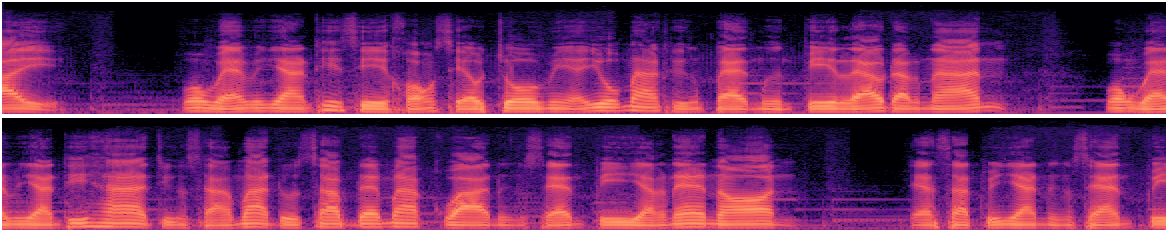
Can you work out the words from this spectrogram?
าย วงแหวนวิญญาณที่ 4 ของเสี่ยวโจมีอายุมากถึง 80,000 ปีแล้วดังนั้น วงแหวนวิญญาณที่ 5 จึงสามารถดูดซับได้มากกว่า 1 0 0 0 0แปีอย่างแน่นอน แต่สัตว์วิญญาณ 1 0 0 0 0แปี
